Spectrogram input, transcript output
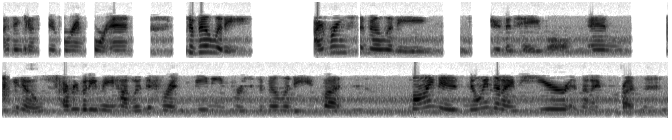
I think is super important. Stability. I bring stability to the table. And, you know, everybody may have a different meaning for stability, but mine is knowing that I'm here and that I'm present.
